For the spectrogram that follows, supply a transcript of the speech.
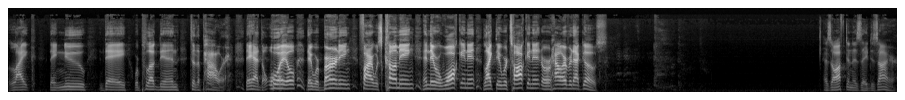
like they knew they were plugged in to the power. They had the oil, they were burning, fire was coming, and they were walking it like they were talking it, or however that goes. As often as they desire.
